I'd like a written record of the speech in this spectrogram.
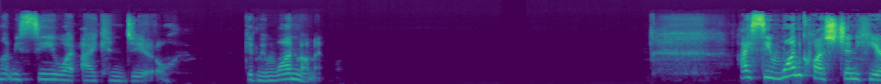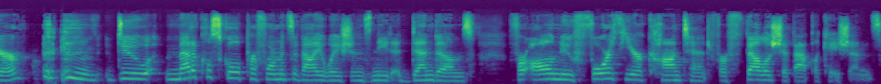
Let me see what I can do. Give me one moment. I see one question here. Do medical school performance evaluations need addendums for all new fourth year content for fellowship applications?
